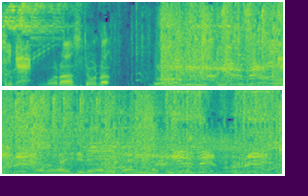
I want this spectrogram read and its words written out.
ちょっと、もらわせてもらう。ボム投げるぜ俺は意地で間違いない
